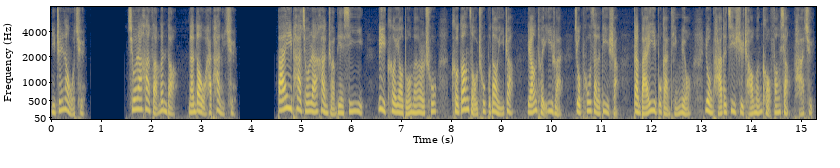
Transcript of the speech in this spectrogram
你真让我去？”裘然汉反问道：“难道我还怕你去？”白毅怕裘然汉转变心意，立刻要夺门而出，可刚走出不到一丈，两腿一软就扑在了地上。但白毅不敢停留，用爬的继续朝门口方向爬去。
